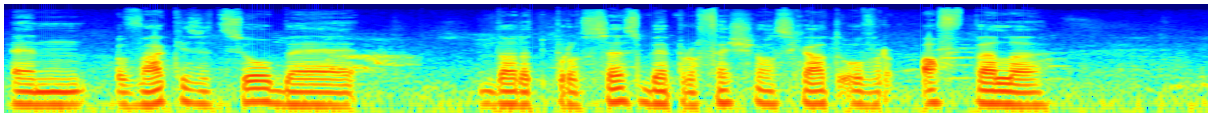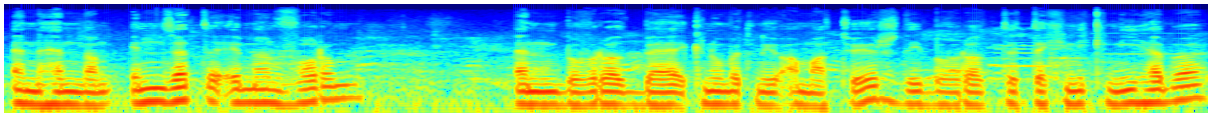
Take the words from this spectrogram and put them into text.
En vaak is het zo bij, dat het proces bij professionals gaat over afpellen en hen dan inzetten in mijn vorm. En bijvoorbeeld bij, ik noem het nu amateurs, die bijvoorbeeld de techniek niet hebben,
